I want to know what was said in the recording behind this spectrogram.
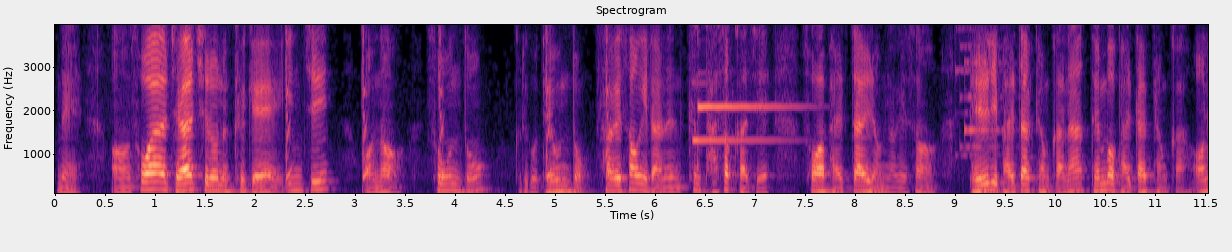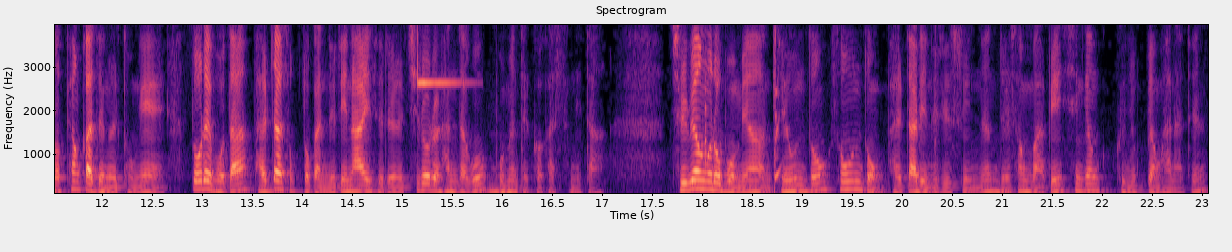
네, 어, 소아 재활 치료는 크게 인지, 언어, 소운동, 그리고 대운동, 사회성이라는 큰 다섯 가지의 소아 발달 영역에서 베일리 발달 평가나 덴버 발달 평가, 언어 평가 등을 통해 또래보다 발달 속도가 느린 아이들을 치료를 한다고 음. 보면 될 것 같습니다. 질병으로 보면 대운동, 소운동 발달이 느릴 수 있는 뇌성마비, 신경근육병 하나들,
